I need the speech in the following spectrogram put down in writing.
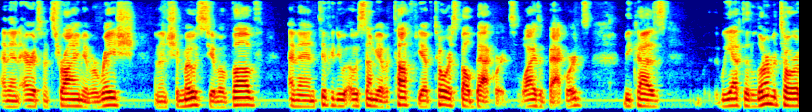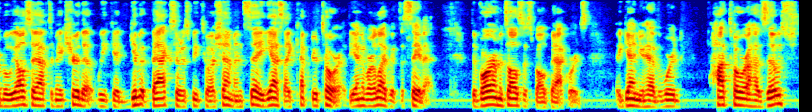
and then Eretz Mitzrayim, you have a Resh, and then Shemos, you have a Vav, and then Tifkidu Osam, you have a Tough, you have Torah spelled backwards. Why is it backwards? Because we have to learn the Torah, but we also have to make sure that we could give it back, so to speak, to Hashem and say, Yes, I kept your Torah. At the end of our life, we have to say that. Devarim, it's also spelled backwards. Again, you have the word HaTorah Hazos,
